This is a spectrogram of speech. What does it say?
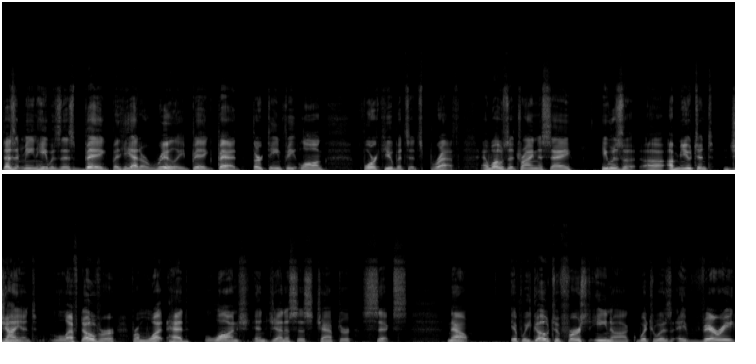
Doesn't mean he was this big, but he had a really big bed, 13 feet long, four cubits its breadth. And what was it trying to say? He was a, a, a mutant giant left over from what had launched in Genesis chapter 6. Now, if we go to First Enoch, which was a very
